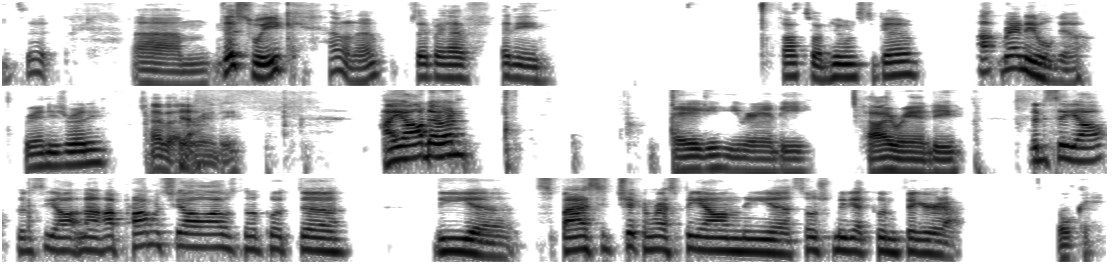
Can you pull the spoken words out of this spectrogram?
That's it. Um, this week, I don't know. Does anybody have any thoughts on who wants to go? Uh, Randy will go. Randy's ready. How about it, Yeah. Randy? How y'all doing? Hey, Randy. Hi, Randy. Good to see y'all. Good to see y'all. Now I promised y'all I was gonna put uh, the uh, spicy chicken recipe on the uh, social media. I couldn't figure it out, Okay.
